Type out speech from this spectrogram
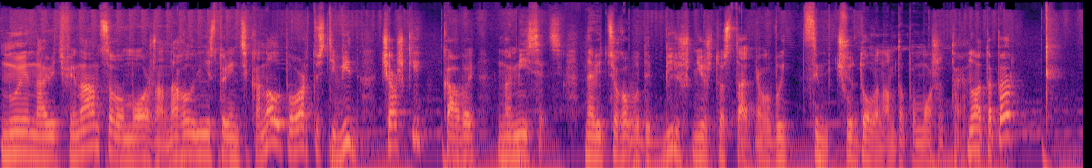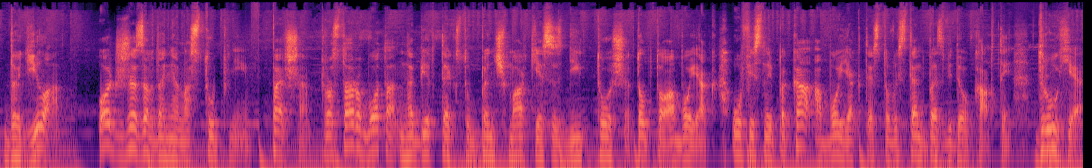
Ну і навіть фінансово можна на головній сторінці каналу по вартості від чашки кави на місяць. Навіть цього буде більш ніж достатньо. Ви цим чудово нам допоможете. Ну а тепер до діла. Отже, завдання наступні. Перше, проста робота, набір тексту, бенчмарки, SSD тощо, тобто або як офісний ПК, або як тестовий стенд без відеокарти. Друге,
